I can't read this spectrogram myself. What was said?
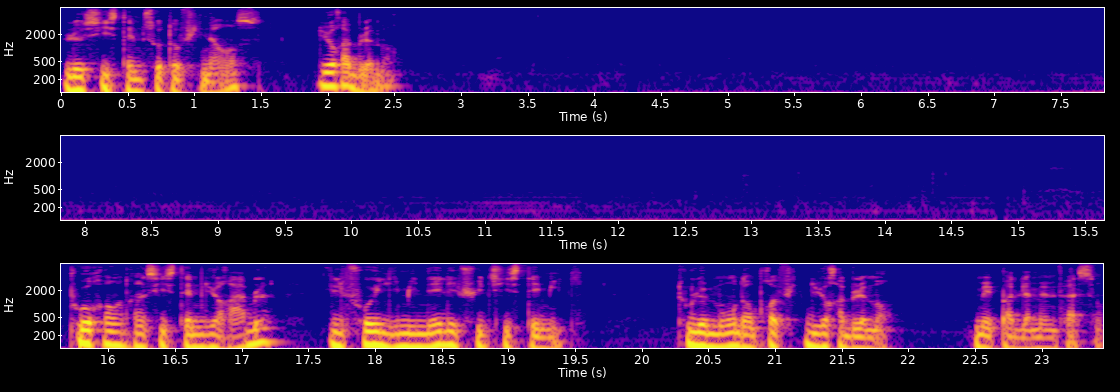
Le système s'autofinance durablement. Pour rendre un système durable, il faut éliminer les fuites systémiques. Tout le monde en profite durablement, mais pas de la même façon.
